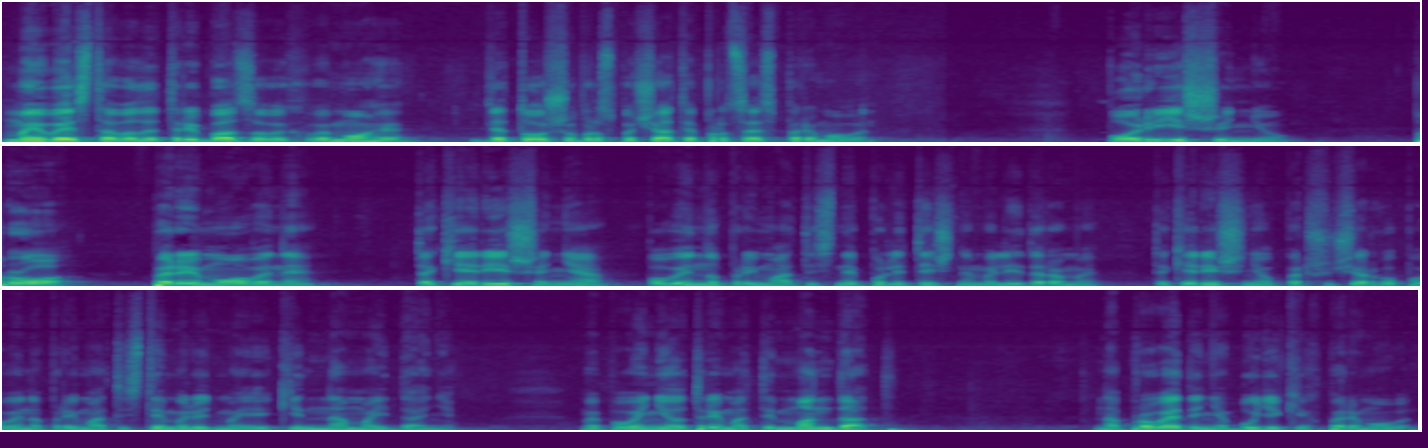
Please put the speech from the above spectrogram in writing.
ми виставили три базових вимоги для того, щоб розпочати процес перемовин. По рішенню про перемовини таке рішення повинно прийматися не політичними лідерами, таке рішення в першу чергу повинно прийматися тими людьми, які на Майдані. Ми повинні отримати мандат на проведення будь-яких перемовин.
